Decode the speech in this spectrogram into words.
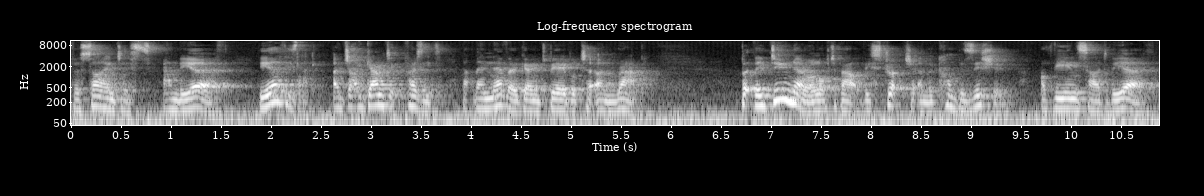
for scientists and the Earth. The Earth is like a gigantic present that they're never going to be able to unwrap. But they do know a lot about the structure and the composition of the inside of the Earth.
